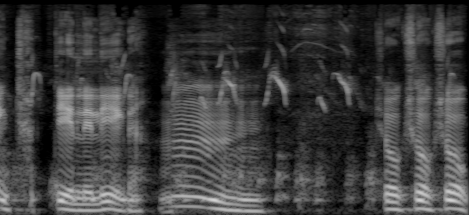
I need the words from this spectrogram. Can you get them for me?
ยังชัดเจนเลยเลขนะอืมโชคโชคโชค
